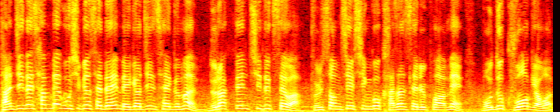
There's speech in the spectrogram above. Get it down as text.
단지 내 350여 세대에 매겨진 세금은 누락된 취득세와 불성실 신고 가산세를 포함해 모두 9억여 원.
